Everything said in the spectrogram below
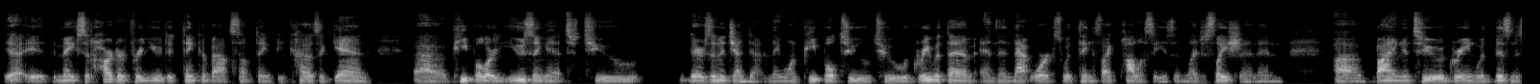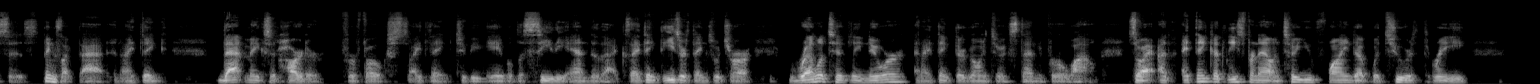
uh, it makes it harder for you to think about something because again uh, people are using it to there's an agenda and they want people to to agree with them and then that works with things like policies and legislation and uh, buying into agreeing with businesses things like that and i think that makes it harder for folks, I think, to be able to see the end of that. Because I think these are things which are relatively newer, and I think they're going to extend for a while. So I, I think, at least for now, until you find up with two or three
